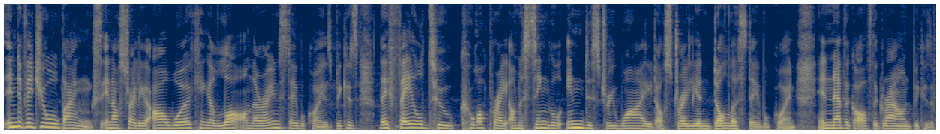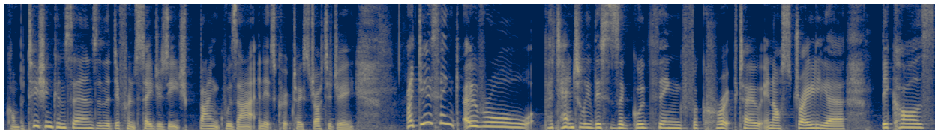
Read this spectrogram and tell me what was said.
individual banks in Australia are working a lot on their own stablecoins because they failed to cooperate on a single industry wide Australian dollar stablecoin. It never got off the ground because of competition concerns and the different stages each bank was at in its crypto strategy. I do think overall, potentially, this is a good thing for crypto in Australia because,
